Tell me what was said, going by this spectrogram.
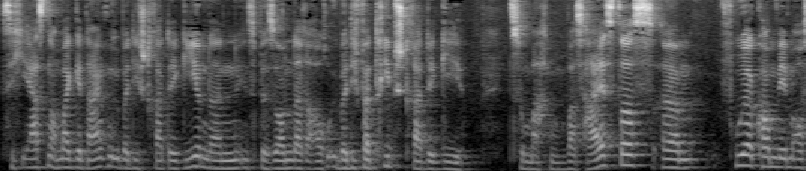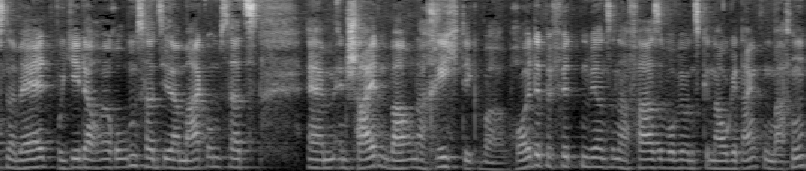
sich erst nochmal Gedanken über die Strategie und dann insbesondere auch über die Vertriebsstrategie zu machen. Was heißt das? Ähm, früher kommen wir eben aus einer Welt, wo jeder Euro Umsatz, jeder Marktumsatz ähm, entscheidend war und auch richtig war. Heute befinden wir uns in einer Phase, wo wir uns genau Gedanken machen,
